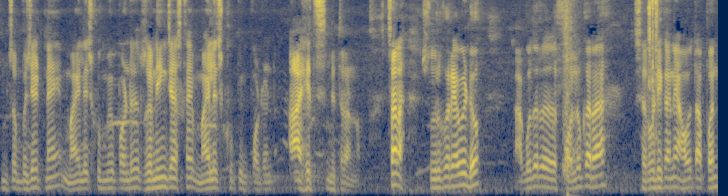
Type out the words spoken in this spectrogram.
तुमचं बजेट नाही मायलेज खूप इम्पॉर्टंट आहे. रनिंग जास्त आहे मायलेज खूप इम्पॉर्टंट आहेच मित्रांनो. चला सुरू करूया व्हिडिओ अगोदर फॉलो करा. सर्व ठिकाणी आहोत आपण.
